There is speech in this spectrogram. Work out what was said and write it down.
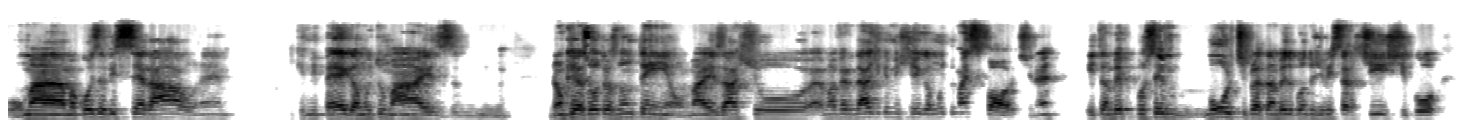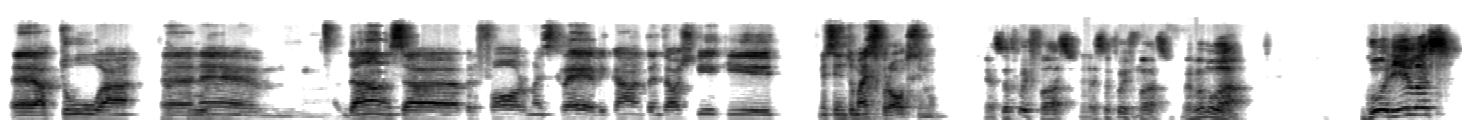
uma, uma coisa visceral, né? Que me pega muito mais. Não que as outras não tenham, mas acho é uma verdade que me chega muito mais forte, né? E também por ser múltipla também do ponto de vista artístico, é, atua, é, né? Dança, performa, escreve, canta. Então acho que, que me sinto mais próximo. Essa foi fácil, essa foi fácil. Mas vamos lá. Gorilas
